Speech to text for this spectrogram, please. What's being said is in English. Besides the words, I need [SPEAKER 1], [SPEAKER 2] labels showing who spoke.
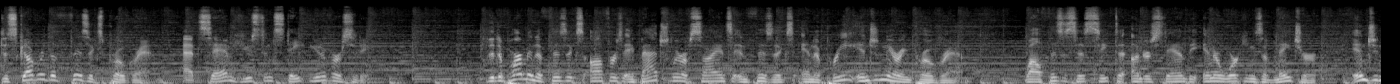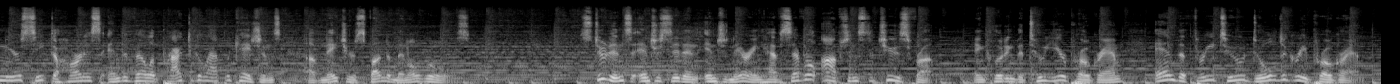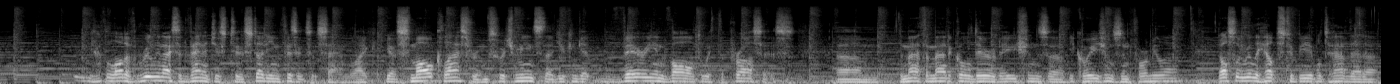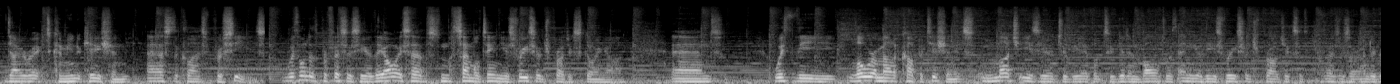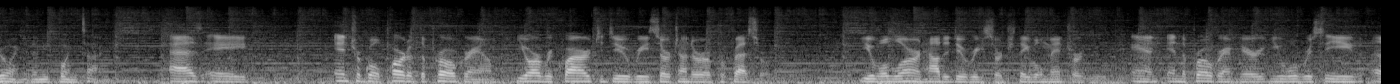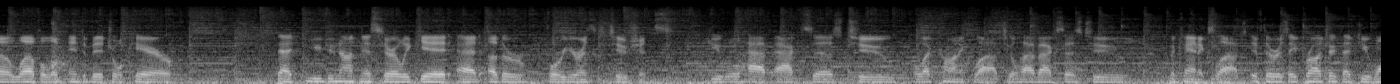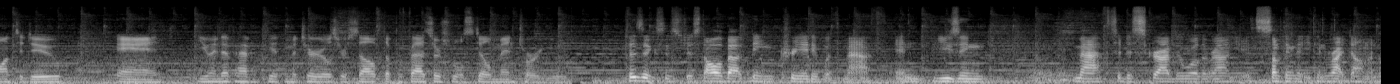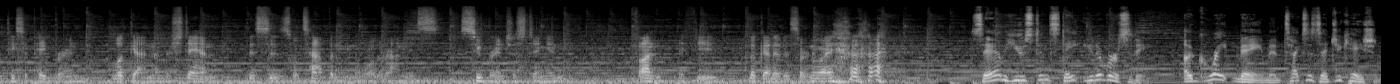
[SPEAKER 1] Discover the physics program at Sam Houston State University. The Department of Physics offers a Bachelor of Science in Physics and a pre engineering program. While physicists seek to understand the inner workings of nature, engineers seek to harness and develop practical applications of nature's fundamental rules. Students interested in engineering have several options to choose from, including the two year program and the 3 2 dual degree program.
[SPEAKER 2] You have a lot of really nice advantages to studying physics at Sam, like you have small classrooms, which means that you can get very involved with the process. Um, the mathematical derivations of equations and formula. It also really helps to be able to have that uh, direct communication as the class proceeds. With one of the professors here, they always have simultaneous research projects going on, and with the lower amount of competition, it's much easier to be able to get involved with any of these research projects that the professors are undergoing at any point in time.
[SPEAKER 3] As a integral part of the program, you are required to do research under a professor. You will learn how to do research, they will mentor you. And in the program here, you will receive a level of individual care that you do not necessarily get at other four-year institutions. You will have access to electronic labs, you'll have access to mechanics labs. If there is a project that you want to do and you end up having to get the materials yourself, the professors will still mentor you.
[SPEAKER 4] Physics is just all about being creative with math and using math to describe the world around you. It's something that you can write down on a piece of paper and look at and understand this is what's happening in the world around you. It's super interesting and fun if you look at it a certain way.
[SPEAKER 1] Sam Houston State University, a great name in Texas education.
